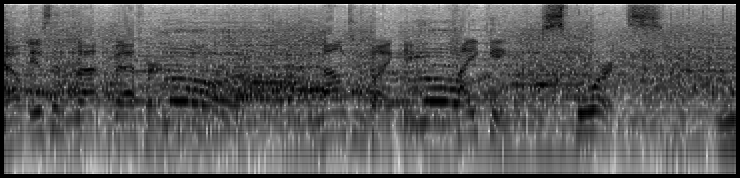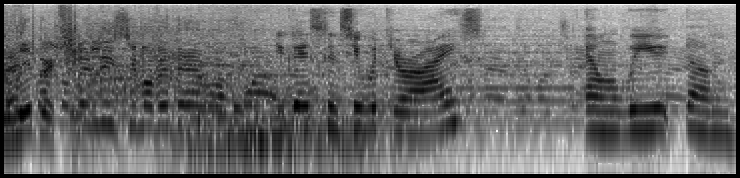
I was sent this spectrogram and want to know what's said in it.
Now, isn't that better? Mountain biking, hiking, sports, liberty. You guys can see with your eyes, and we um,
